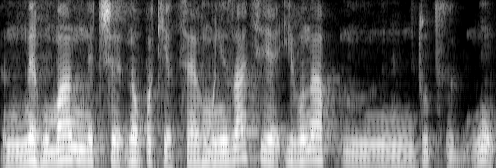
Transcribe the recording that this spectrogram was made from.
негуманне чи навпаки, це гуманізація, і вона тут ну,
